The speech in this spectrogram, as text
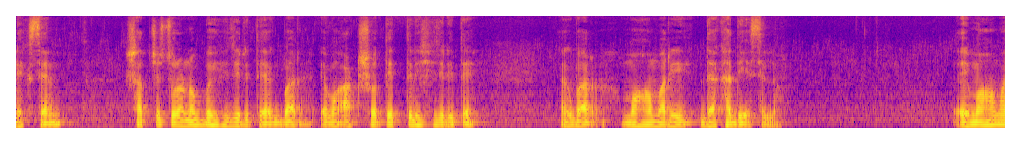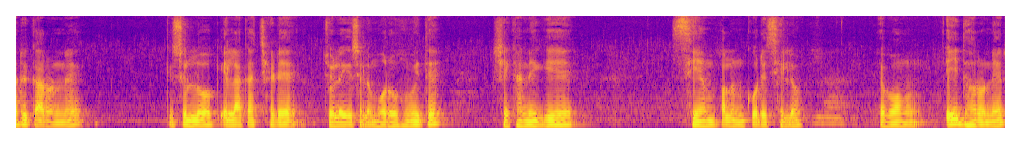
লিখছেন, সাতশো চুরানব্বই হিজড়িতে একবার এবং আটশো তেত্রিশ হিজড়িতে একবার মহামারী দেখা দিয়েছিল। এই মহামারীর কারণে কিছু লোক এলাকা ছেড়ে চলে গেছিল মরুভূমিতে। সেখানে গিয়ে সিয়াম পালন করেছিল এবং এই ধরনের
